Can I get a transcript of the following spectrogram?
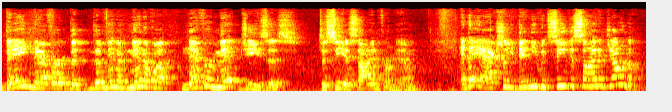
They never, the, the men of Nineveh never met Jesus to see a sign from him. And they actually didn't even see the sign of Jonah.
